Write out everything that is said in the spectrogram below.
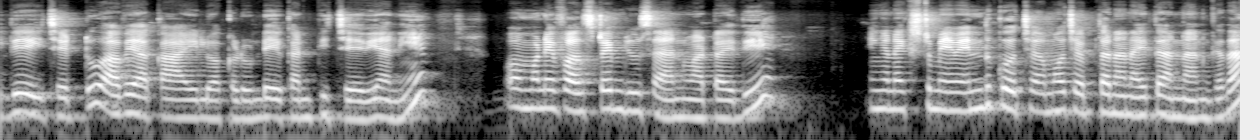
ఇదే ఈ చెట్టు అవే ఆ కాయలు అక్కడ ఉండేవి కనిపించేవి అని. నేను ఫస్ట్ టైం చూసాను అనమాట ఇది. ఇంకా నెక్స్ట్ మేము ఎందుకు వచ్చామో చెప్తానని అయితే అన్నాను కదా.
